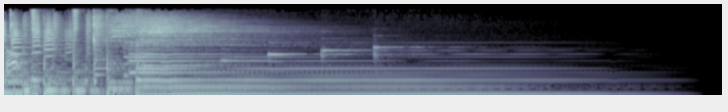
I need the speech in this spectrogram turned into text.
Ciao.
